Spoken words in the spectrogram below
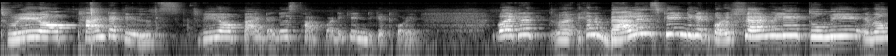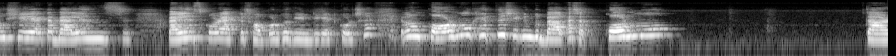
three of pentacles three of pentacles third পার্টিকে ইন্ডিকেট করে। বা এখানে এখানে ব্যালেন্সকে ইন্ডিকেট করে? ফ্যামিলি তুমি এবং সে একটা ব্যালেন্স ব্যালেন্স করে একটা সম্পর্ককে ইন্ডিকেট করছে। এবং কর্মক্ষেত্রে সে কিন্তু আচ্ছা কর্ম তার,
